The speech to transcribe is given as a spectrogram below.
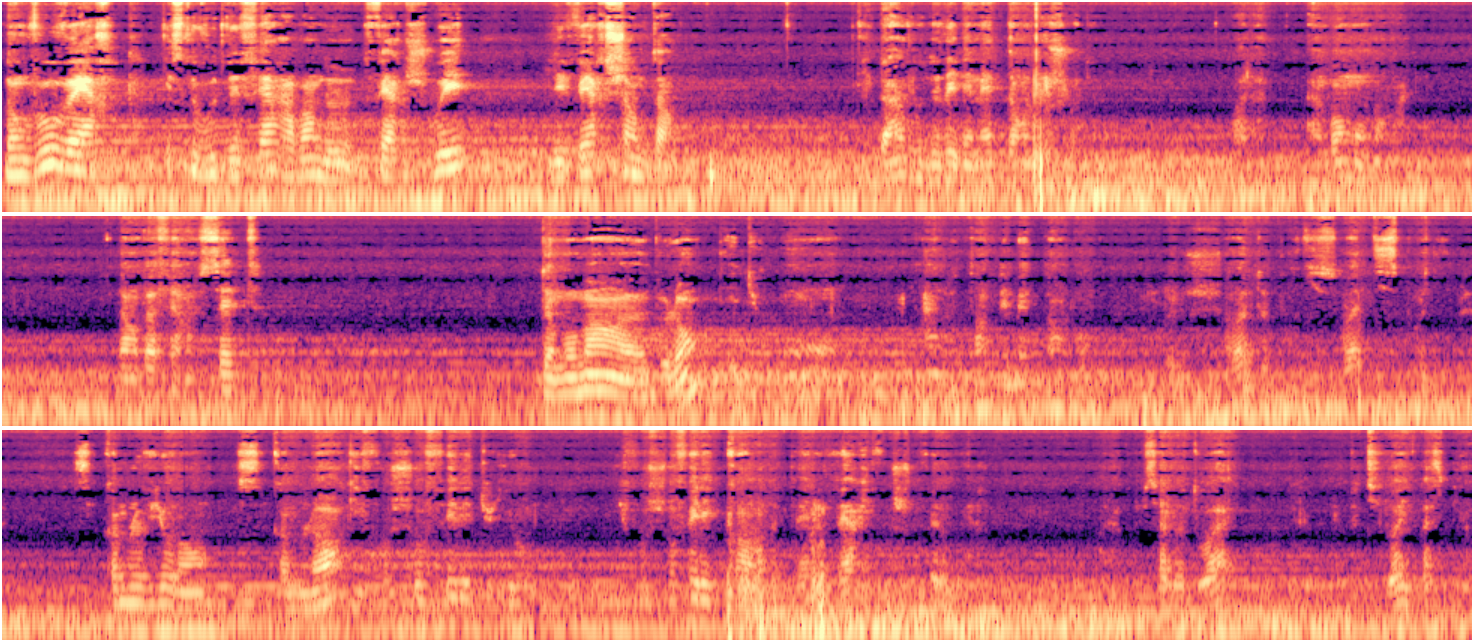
Donc vos vers, qu'est-ce que vous devez faire avant de faire jouer les vers chantants? Eh bien, vous devez les mettre dans le jeu. Voilà, un bon moment. Là, on va faire un set d'un moment un peu long, et du coup, on prend le temps de les mettre dans l'eau chaude pour qu'ils soient disponibles. C'est comme le violon, c'est comme l'orgue, il faut chauffer les tuyaux, il faut chauffer les cordes, le verre, il faut chauffer le verre. Comme ça, le doigt, le petit doigt, il passe bien.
